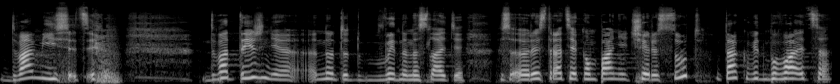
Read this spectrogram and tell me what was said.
Два місяці. Два тижні, ну тут видно на слайді, реєстрація компанії через суд так відбувається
